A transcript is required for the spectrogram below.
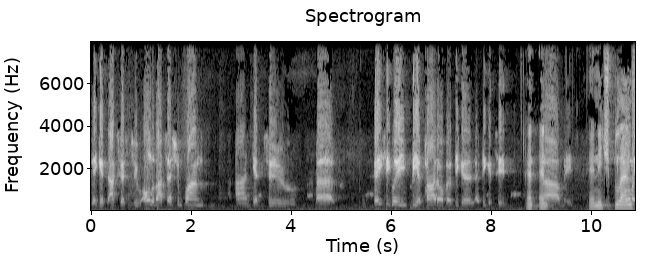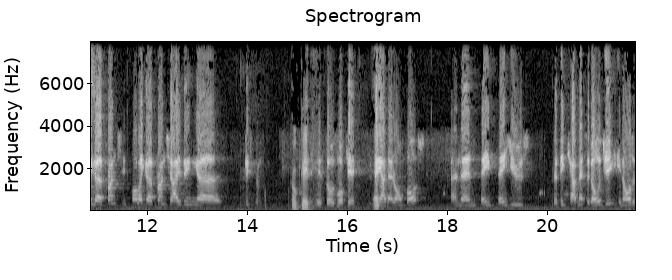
they get access to all of our session plans and get to uh, basically be a part of a bigger a bigger team. And and Um, and each more plan. like a it's more like a franchising uh, system Okay. with those locations. They And- are their own boss, and then they they use the big cat methodology in order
